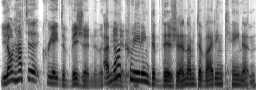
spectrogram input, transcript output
you don't have to create division in the I'm community. not creating division. I'm dividing Canaan.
